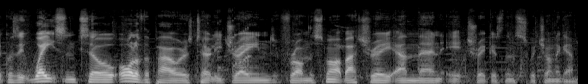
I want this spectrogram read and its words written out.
Because it waits until all of the power is totally drained from the smart battery and then it triggers them switch on again.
